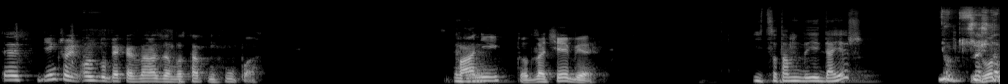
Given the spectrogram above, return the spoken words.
to jest większość ozdób, jaka znalazłem w ostatnich łupach. E, Pani, to dla ciebie. I co tam jej dajesz? No, coś Złoty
